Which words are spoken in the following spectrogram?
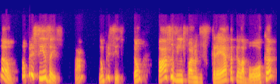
Não, não precisa isso, tá? Não precisa. Então, passa o vinho de forma discreta pela boca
